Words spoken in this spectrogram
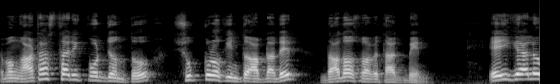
এবং আঠাশ তারিখ পর্যন্ত শুক্র কিন্তু আপনাদের দ্বাদশভাবে থাকবেন। এই গেল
